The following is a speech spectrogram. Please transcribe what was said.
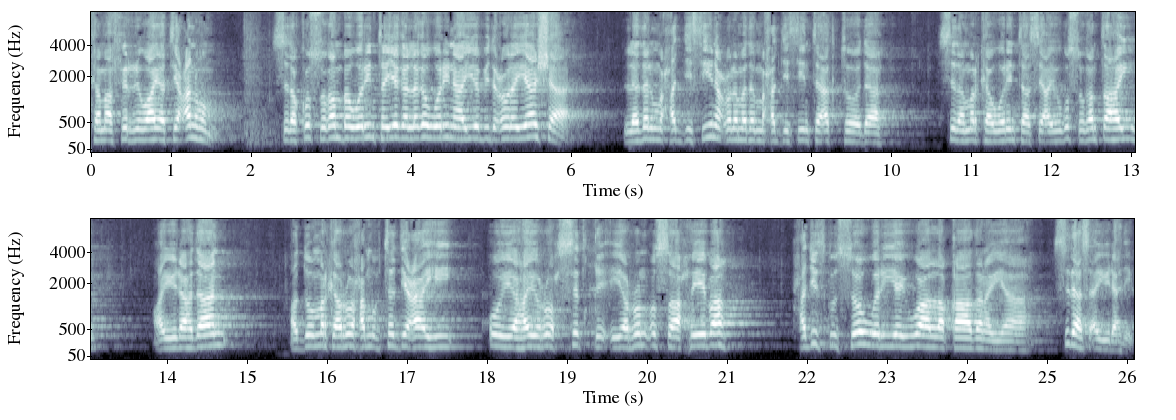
Kamaa fi riwaayati canhum sida ku suganba werinta iyaga laga warinaayo bidcoolayaasha ladalmuxadisiina culammada muxadisiinta agtooda sida markaa werintaasi ay ugu sugan tahay ay yidhaahdaan hadduu markaa ruuxa mubtadica ahi uu yahay ruux sidqi iyo run u saaxiiba xadiidkuu soo wariyey waa la qaadanayaa. Sidaas ay yidhaahdeen.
